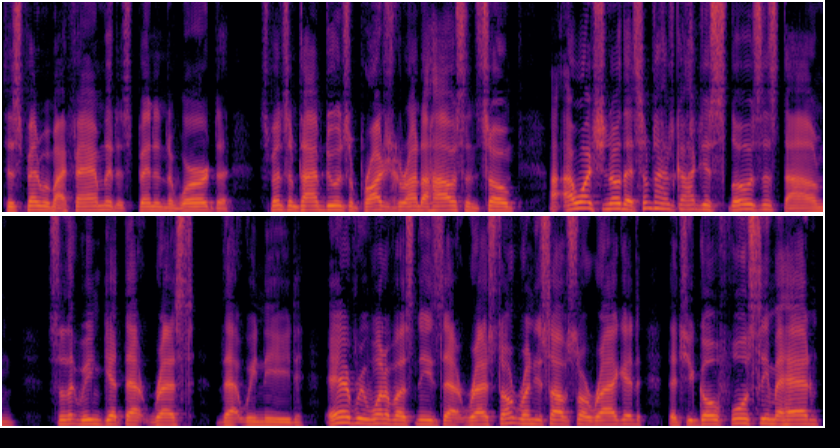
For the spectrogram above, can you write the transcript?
to spend with my family, to spend in the Word, to spend some time doing some projects around the house. And so I want you to know that sometimes God just slows us down so that we can get that rest that we need. Every one of us needs that rest. Don't run yourself so ragged that you go full steam ahead.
